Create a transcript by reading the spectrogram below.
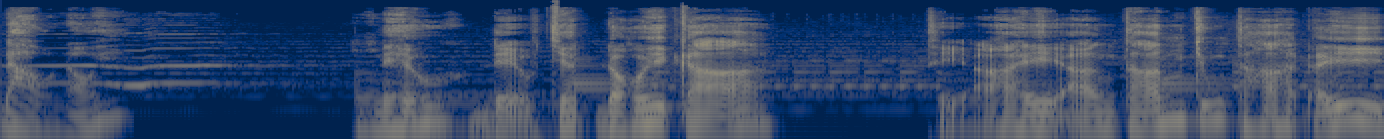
đào nói, nếu đều chết đói cả, thì ai an táng chúng ta đây?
